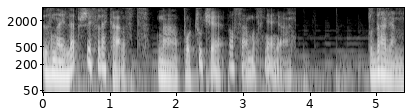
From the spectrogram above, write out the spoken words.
z najlepszych lekarstw na poczucie osamotnienia. Pozdrawiam.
